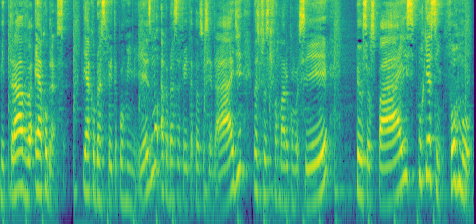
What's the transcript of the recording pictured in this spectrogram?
me trava é a cobrança. E a cobrança feita por mim mesmo, a cobrança feita pela sociedade, pelas pessoas que formaram com você, pelos seus pais, porque assim, formou.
